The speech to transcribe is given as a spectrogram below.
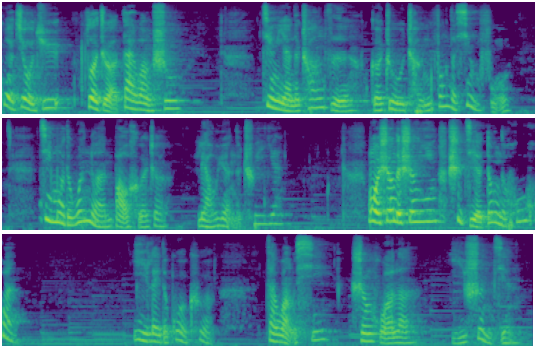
过旧居作者戴望舒。静掩的窗子隔住尘封的幸福寂寞的温暖饱和着辽远的炊烟。陌生的声音是解冻的呼唤异类的过客在往昔生活了一瞬间。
